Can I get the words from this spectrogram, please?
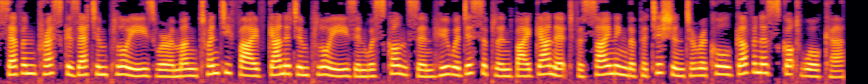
seven Press Gazette employees were among 25 Gannett employees in Wisconsin who were disciplined by Gannett for signing the petition to recall Governor Scott Walker.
